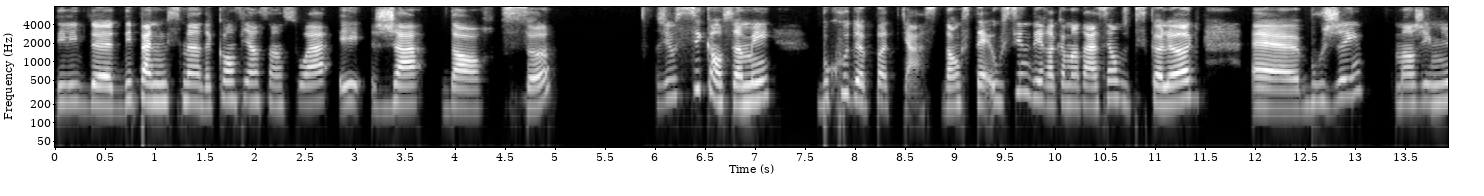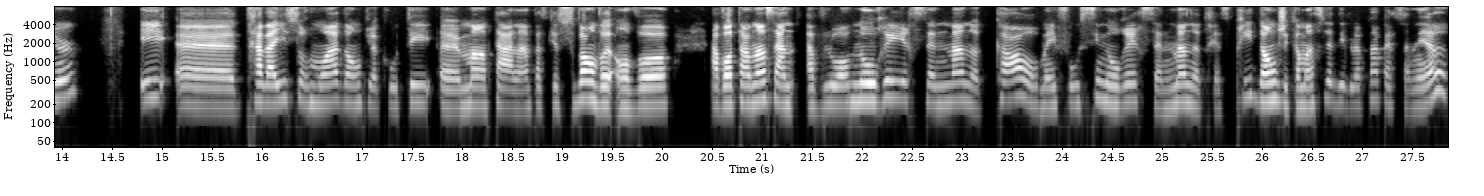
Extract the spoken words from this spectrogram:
des livres d'épanouissement, de, confiance en soi et j'adore ça. J'ai aussi consommé beaucoup de podcasts. Donc, c'était aussi une des recommandations du psychologue. Euh, bouger, manger mieux et euh, travailler sur moi, donc le côté euh, mental. Hein, parce que souvent, on va, avoir tendance à, vouloir nourrir sainement notre corps, mais il faut aussi nourrir sainement notre esprit. Donc, j'ai commencé le développement personnel.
